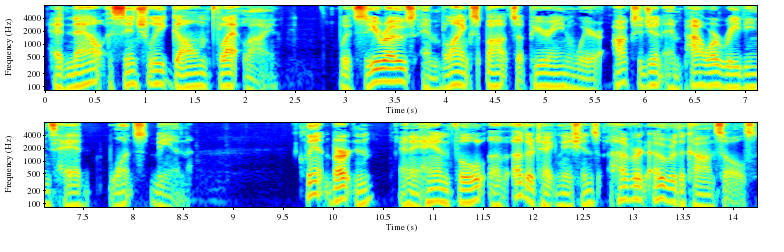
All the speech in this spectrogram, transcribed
had now essentially gone flatline, with zeros and blank spots appearing where oxygen and power readings had once been. Clint Burton and a handful of other technicians hovered over the consoles,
